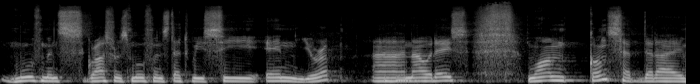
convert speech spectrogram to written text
movements, grassroots movements that we see in Europe uh, mm-hmm. nowadays? One concept that I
